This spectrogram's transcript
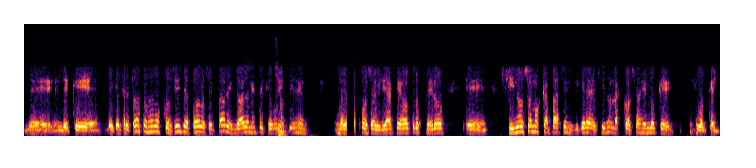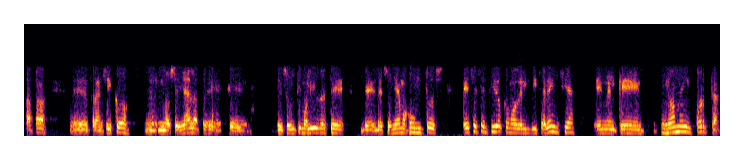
de, que de que entre todos tomemos conciencia todos los sectores, indudablemente que uno tiene mayor responsabilidad que otros, pero eh, si no somos capaces ni siquiera de decirnos las cosas es lo que lo que el Papa eh, Francisco eh, nos señala pues en su último libro este de, de Soñemos Juntos ese sentido como de indiferencia en el que no me importa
